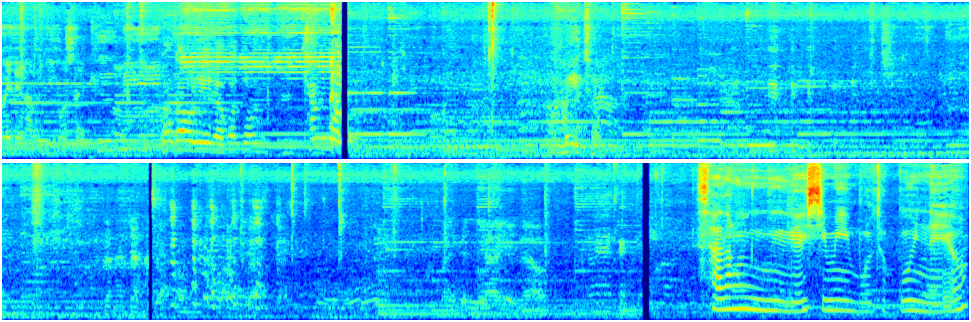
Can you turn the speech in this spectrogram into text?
외래 나오기 이곳에 한가울리라고 좀 창고 메이처 사장님 열심히 뭘적고 있네요.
